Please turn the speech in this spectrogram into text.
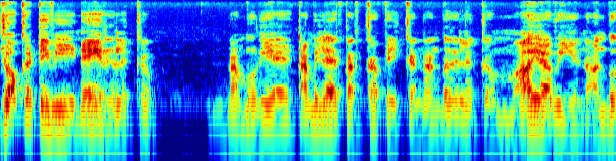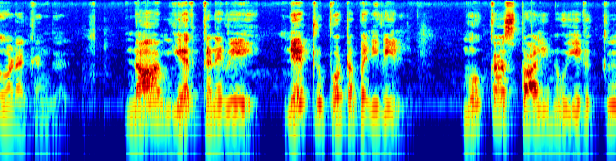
ஜோக்கர் டிவி நேயர்களுக்கும் நம்முடைய தமிழர் தற்காப்பிக்க நண்பர்களுக்கும் மாயாவியின் அன்பு வணக்கங்கள். நாம் ஏற்கனவே நேற்று போட்ட பதிவில் மு க ஸ்டாலின் உயிருக்கு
